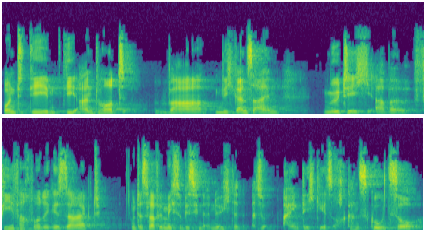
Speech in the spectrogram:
Und die, die Antwort war nicht ganz einmütig, aber vielfach wurde gesagt, und das war für mich so ein bisschen ernüchternd. Also eigentlich geht es auch ganz gut so.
